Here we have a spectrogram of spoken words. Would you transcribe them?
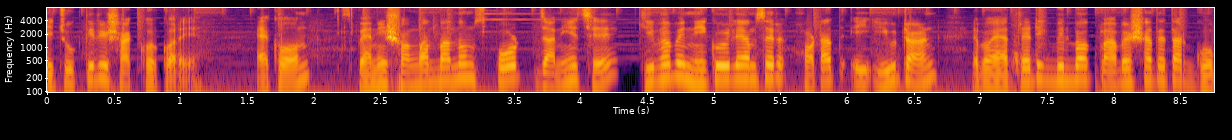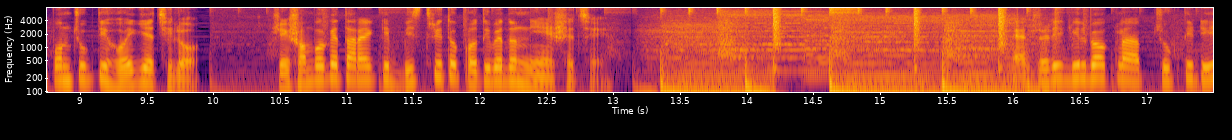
এই চুক্তিটি স্বাক্ষর করে। এখন স্প্যানিশ সংবাদ মাধ্যম স্পোর্ট জানিয়েছে কীভাবে নিক উইলিয়ামসের হঠাৎ এই ইউটার্ন এবং অ্যাথলেটিক বিলবাও ক্লাবের সাথে তার গোপন চুক্তি হয়ে গিয়েছিল, সে সম্পর্কে তারা একটি বিস্তৃত প্রতিবেদন নিয়ে এসেছে। অ্যাথলেটিক বিলবাও ক্লাব চুক্তিটি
